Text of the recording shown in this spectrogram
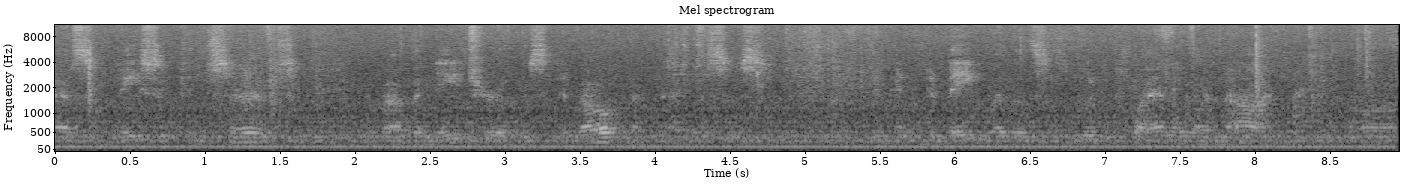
has some basic concerns about the nature of this development. And this is, you can debate whether this is good planning or not, uh,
